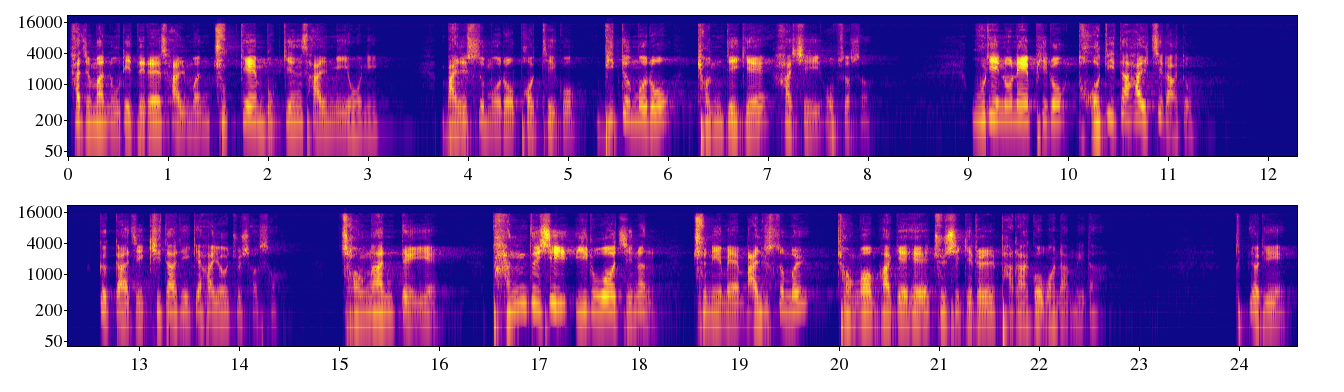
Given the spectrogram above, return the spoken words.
하지만 우리들의 삶은 죽게 묶인 삶이오니 말씀으로 버티고 믿음으로 견디게 하시옵소서. 우리 눈에 비록 더디다 할지라도 끝까지 기다리게 하여 주셔서 정한 때에 반드시 이루어지는 주님의 말씀을 경험하게 해 주시기를 바라고 원합니다. 특별히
